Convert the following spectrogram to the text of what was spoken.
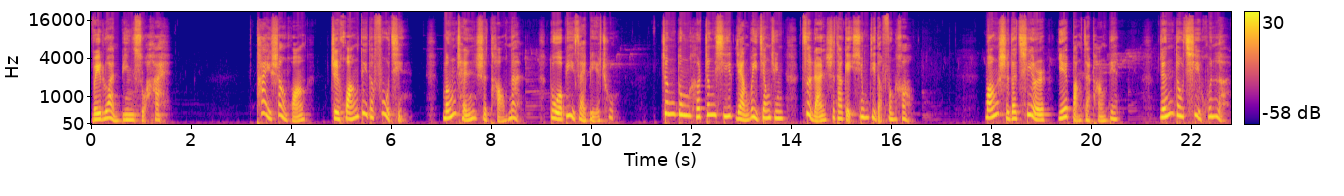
为乱兵所害。太上皇指皇帝的父亲，蒙尘是逃难，躲避在别处。征东和征西两位将军，自然是他给兄弟的封号。王室的妻儿也绑在旁边，人都气昏了。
